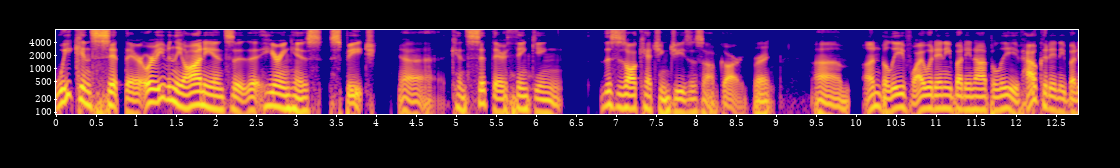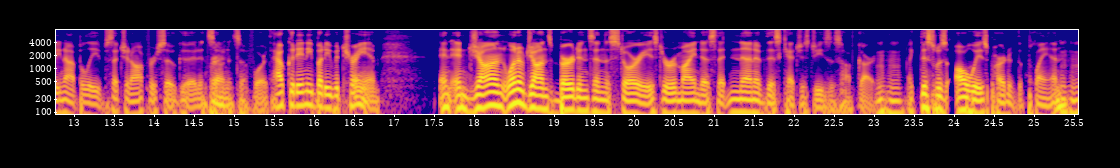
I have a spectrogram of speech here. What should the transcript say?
we can sit there, or even the audience uh, that hearing his speech uh, can sit there thinking, this is all catching Jesus off guard. Right. um, unbelief. Why would anybody not believe? How could anybody not believe such an offer so good, and so on and so forth? How could anybody betray him? And and John, one of John's burdens in the story is to remind us that none of this catches Jesus off guard. Mm-hmm. Like this was always part of the plan, Mm-hmm.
